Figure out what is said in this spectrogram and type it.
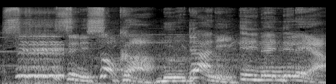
Sisi ni soka, burudani inaendelea.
